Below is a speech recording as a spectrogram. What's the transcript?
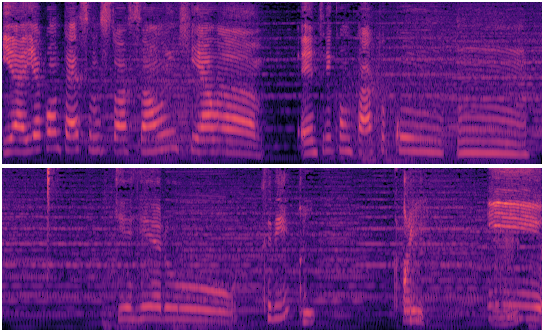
E aí acontece uma situação em que ela entra em contato com um guerreiro Kree. Kree. E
